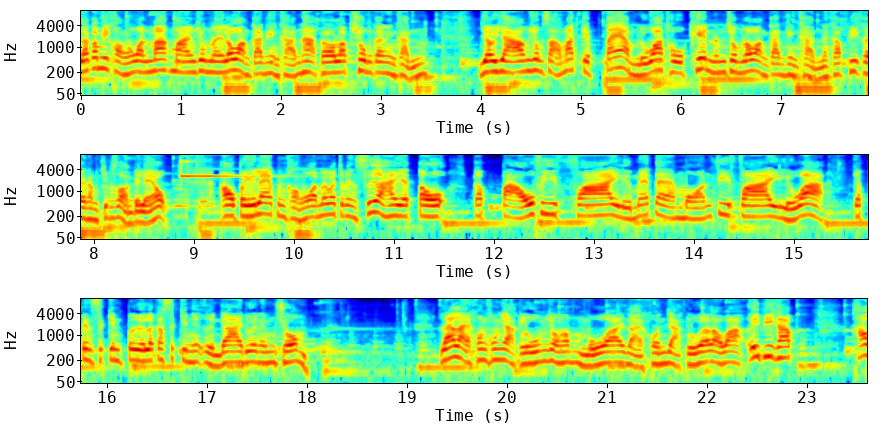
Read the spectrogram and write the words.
แล้วก็มีของรางวัลมากมายคุณผู้ชมในระหว่างการแข่งขันหากเรารับชมการแข่งขัน ยาวๆคุณผู้ชมสามารถเก็บแต้มหรือว่าโทเค็นคุณผู้ชมระหว่างการแข่งขันนะครับพี่เคยทำคลิปสอนไปแล้ว เอาไปแลกเป็นของรางวัลไม่ว่าจะเป็นเสื้อไฮยาโตะกระเป๋าฟรีไฟล์หรือแม้แต่หมอนฟรีไฟล์หรือว่าจะเป็นสกินปืนแล้วก็สกินอย่างอื่นได้ด้วยนะคุณผู้ชมและหลายคนคงอยากรู้คุณผู้ชมครับผมรู้ว่าหลายคนอยากรู้แล้วล่ะว่า เอ้ยพี่ครับ เข้า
